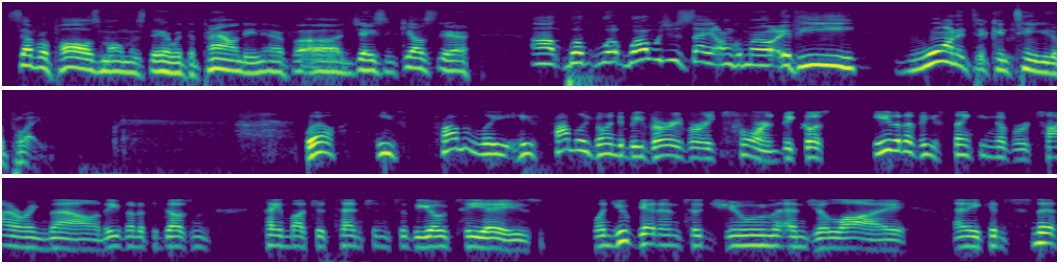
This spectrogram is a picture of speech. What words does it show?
several pause moments there with the pounding there for uh, Jason Kelce there. Uh, but what, what would you say, Uncle Merle, if he wanted to continue to play? Well, he's probably he's probably going to be very very torn because even if he's thinking of retiring now, and even if he doesn't pay much attention to the OTAs, when you get into June and July and he can sniff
